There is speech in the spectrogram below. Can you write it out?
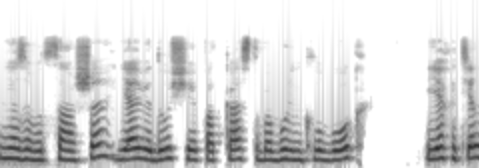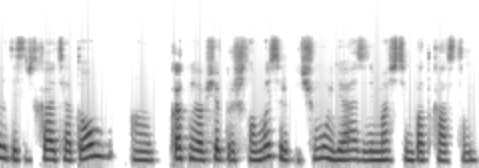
Меня зовут Саша, я ведущая подкаста «Бабулин клубок». И я хотела здесь рассказать о том, а, как мне вообще пришла мысль, почему я занимаюсь этим подкастом.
